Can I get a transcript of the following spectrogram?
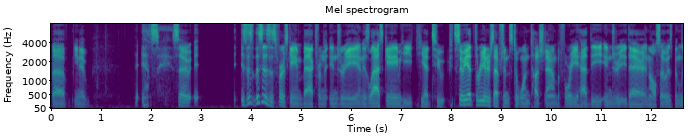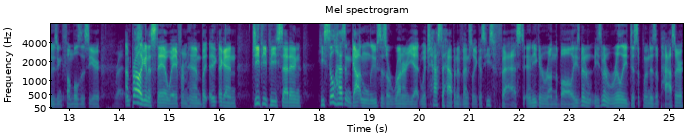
Uh, you know, so it, is this this is his first game back from the injury and his last game he he had two so he had three interceptions to one touchdown before he had the injury there and also has been losing fumbles this year. Right. I'm probably going to stay away from him but again gpp setting he still hasn't gotten loose as a runner yet which has to happen eventually because he's fast and he can run the ball. He's been he's been really disciplined as a passer.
